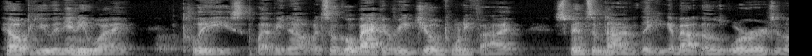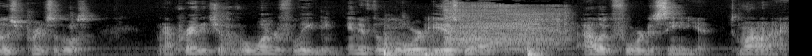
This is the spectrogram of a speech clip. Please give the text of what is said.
help you in any way, please let me know. And so, go back and read Job 25. Spend some time thinking about those words and those principles. I pray that you'll have a wonderful evening. And if the Lord is willing, I look forward to seeing you tomorrow night.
